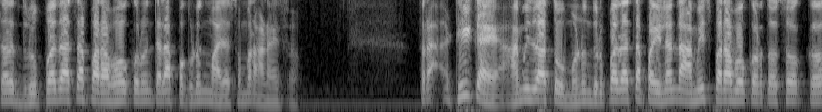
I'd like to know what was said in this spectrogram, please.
तर द्रुपदाचा पराभव करून त्याला पकडून माझ्यासमोर आणायचं. तर ठीक आहे आम्ही जातो म्हणून द्रुपदाचा पहिल्यांदा आम्हीच पराभव करतो असं क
